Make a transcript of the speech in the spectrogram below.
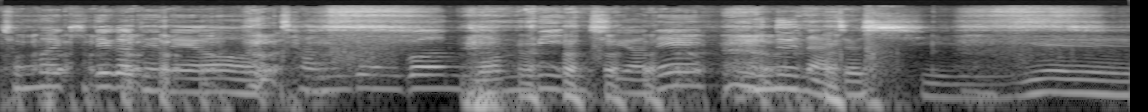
정말 기대가 되네요. 장동건, 원빈 주연의 우는 아저씨. 예.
